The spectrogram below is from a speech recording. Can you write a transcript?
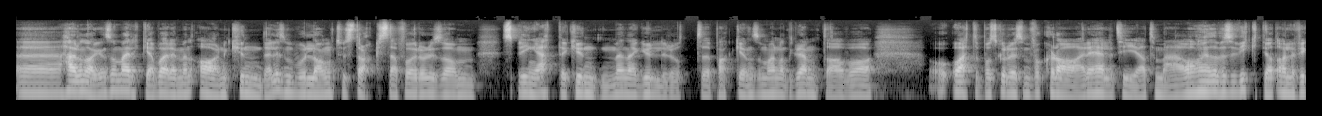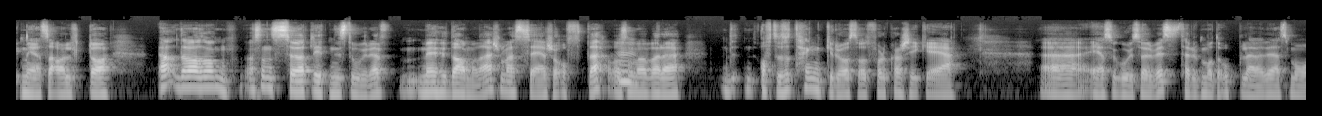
Eh, her om dagen så merker jeg bare med en annen kunde liksom, hvor langt hun strakk seg for å liksom, springe etter kunden med den gulrotpakken som han hadde glemt av. Og, og, og etterpå skulle liksom forklare hele tida til meg at det var så viktig at alle fikk med seg alt. og ja, Det var sånn, en sånn søt liten historie med hun dama der som jeg ser så ofte. og som jeg bare, Ofte så tenker du også at folk kanskje ikke er, eh, er så gode i service, til du på en måte opplever de små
